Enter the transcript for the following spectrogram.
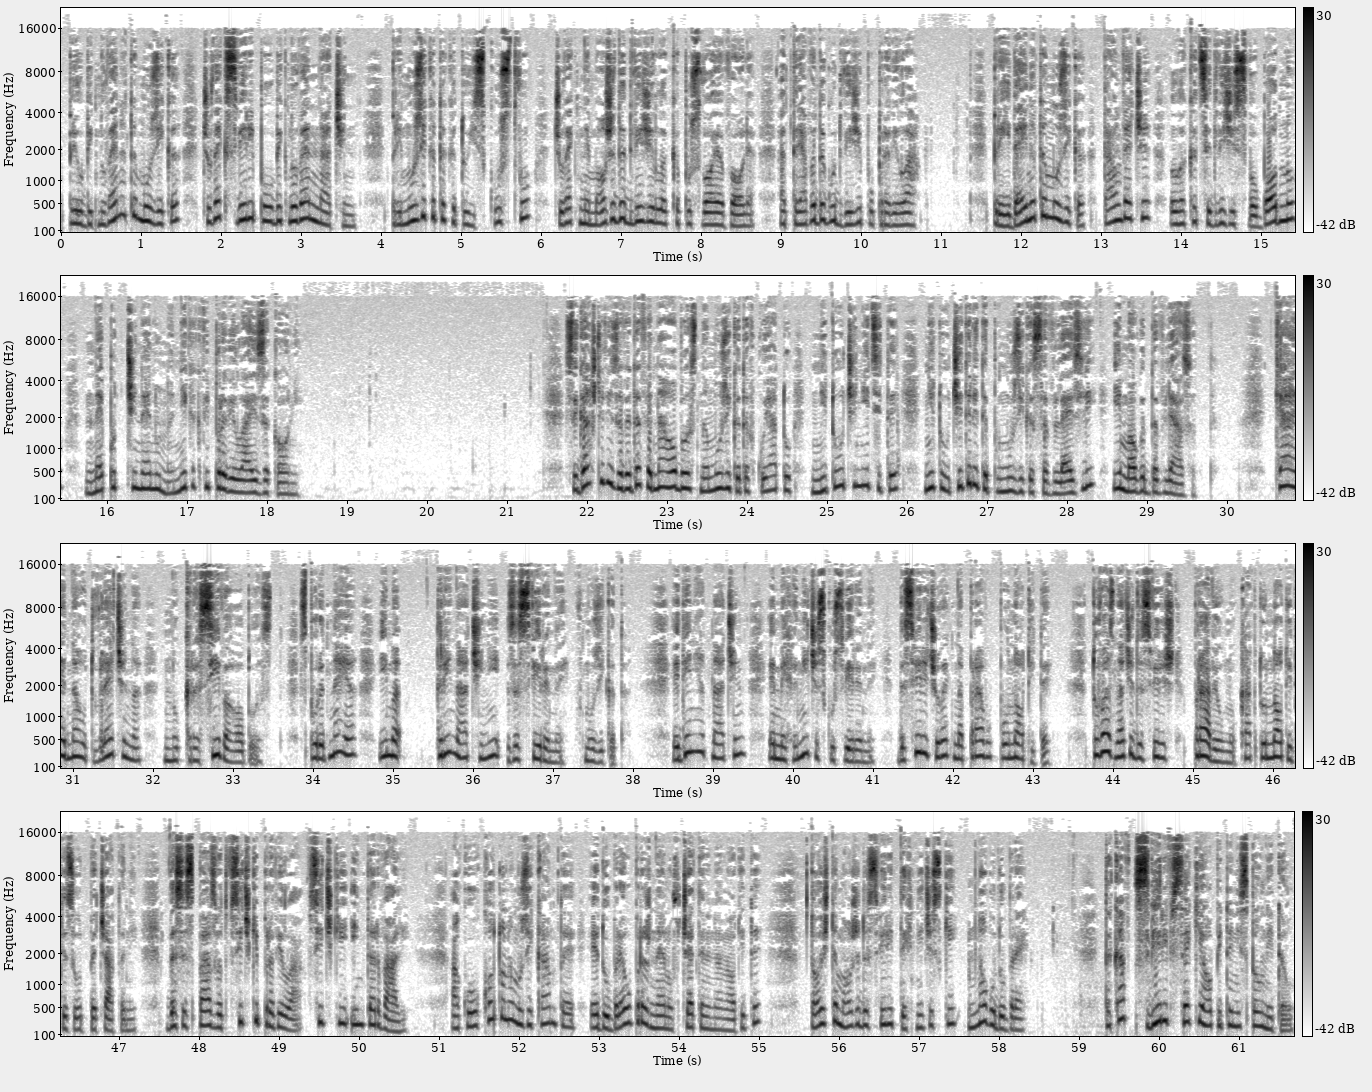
При обикновената музика човек свири по обикновен начин. При музиката като изкуство човек не може да движи лъка по своя воля, а трябва да го движи по правила. При идейната музика там вече лъкът се движи свободно, не подчинено на никакви правила и закони. Сега ще ви заведа в една област на музиката, в която нито учениците, нито учителите по музика са влезли и могат да влязат. Тя е една отвлечена, но красива област. Според нея има три начини за свирене в музиката. Единият начин е механическо свирене, да свири човек направо по нотите. Това значи да свириш правилно, както нотите са отпечатани, да се спазват всички правила, всички интервали. Ако окото на музиканта е, е добре упражнено в четене на нотите, той ще може да свири технически много добре. Така свири всеки опитен изпълнител.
